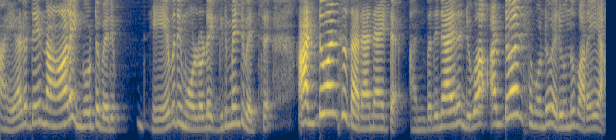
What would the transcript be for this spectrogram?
അയാൾ ഇതേ നാളെ ഇങ്ങോട്ട് വരും. രേവതി മോളോട് എഗ്രിമെന്റ് വെച്ച് അഡ്വാൻസ് തരാനായിട്ട് അൻപതിനായിരം രൂപ അഡ്വാൻസ് കൊണ്ട് വരുമെന്ന് പറയാം.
